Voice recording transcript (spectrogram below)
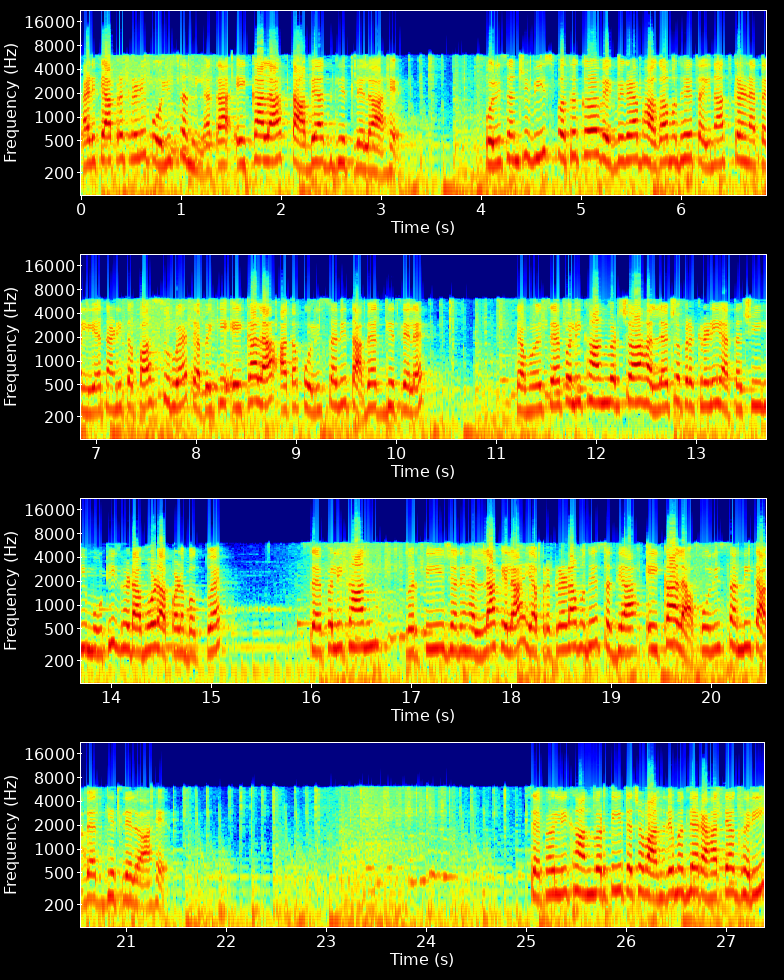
आणि त्या प्रकरणी पोलिसांनी आता एकाला ताब्यात घेतलेलं आहे. पोलिसांची वीस पथकं वेगवेगळ्या भागामध्ये तैनात करण्यात आली आहेत आणि तपास सुरू आहे. त्यापैकी एकाला आता पोलिसांनी ताब्यात घेतलेलं आहे. त्यामुळे सैफ अली खानवरच्या हल्ल्याच्या प्रकरणी आताची ही मोठी घडामोड आपण बघतोय. सैफ अली खान वरती ज्याने हल्ला केला या प्रकरणामध्ये सध्या एकाला पोलिसांनी ताब्यात घेतलेलं आहे. सैफ अली खानवरती त्याच्या वांद्रेमधल्या राहत्या घरी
